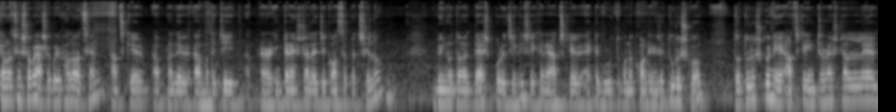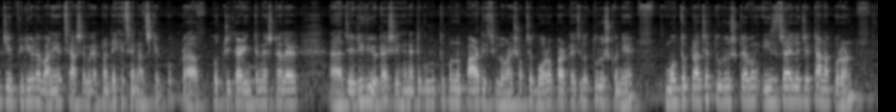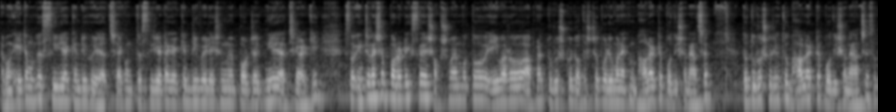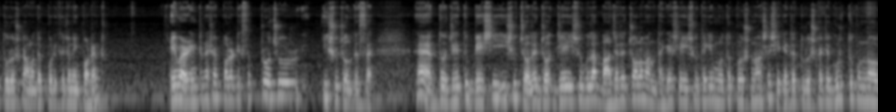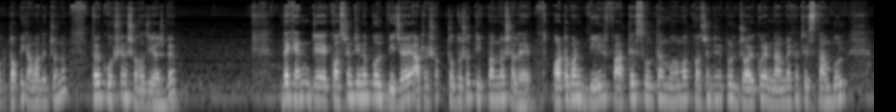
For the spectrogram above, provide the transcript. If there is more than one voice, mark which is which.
Speaker 1: কেমন আছেন সবাই? আশা করি ভালো আছেন। আজকের আপনাদের, আমাদের যেই আপনার ইন্টারন্যাশনালের যে কনসেপ্টটা ছিল, বিভিন্ন ধরনের দেশ পরিচিতি, সেখানে আজকের একটা গুরুত্বপূর্ণ কন্টেন্ট হচ্ছে তুরস্ক। তো তুরস্ক নিয়ে আজকে ইন্টারন্যাশনালের যে ভিডিওটা বানিয়েছে, আশা করি আপনারা দেখেছেন আজকে পত্রিকার ইন্টারন্যাশনালের যে রিভিউটা সেখানে একটা গুরুত্বপূর্ণ পার্টই ছিল। মানে সবচেয়ে বড় পার্টটাই ছিল তুরস্ক নিয়ে। মধ্যপ্রাচ্যে তুরস্ক এবং ইসরায়েলের যে টানাপোড়ন এবং এটা মধ্যে সিরিয়া কেন্দ্রিক হয়ে যাচ্ছে। এখন তো সিরিয়াটাকে একটা ডিভাইডেশনের পর্যায়ে নিয়ে যাচ্ছে আর কি। সো ইন্টারন্যাশনাল পলিটিক্সে সবসময়ের মতো এবারও আপনার তুরস্ক যথেষ্ট পরিমাণে এখন ভালো একটা পজিশনে আছে। তো তুরস্ক যেহেতু ভালো একটা পজিশনে আছে সো তুরস্ক আমাদের পরীক্ষার জন্য ইম্পর্ট্যান্ট এবার ইন্টারন্যাশনাল পলিটিক্সে প্রচুর ইস্যু চলতেছে। হ্যাঁ তো যেহেতু বেশি ইস্যু চলে, যে ইস্যুগুলো বাজারে চলমান থাকে, সেই ইস্যু থেকে মূলত প্রশ্ন আসে। সেক্ষেত্রে তুরস্ক একটা গুরুত্বপূর্ণ টপিক আমাদের জন্য, তবে কোশ্চেন সহজেই আসবে। দেখেন যে কনস্টান্টিনোপল বিজয়ে আঠারোশো, চোদ্দোশো তিপ্পান্ন সালে অটোমান বীর ফাতে সুলতান মোহাম্মদ কনস্টান্টিনোপল জয় করে নাম রাখেন হচ্ছে ইস্তাম্বুল।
